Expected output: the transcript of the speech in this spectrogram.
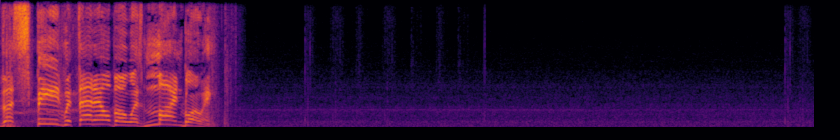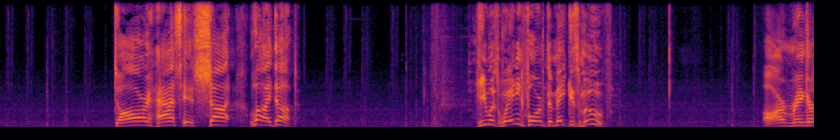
The speed with that elbow was mind blowing. Dar has his shot lined up. He was waiting for him to make his move. Arm wringer.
